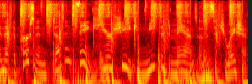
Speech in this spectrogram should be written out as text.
and that the person doesn't think he or she can meet the demands of the situation.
